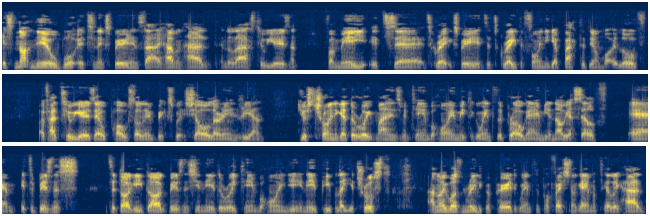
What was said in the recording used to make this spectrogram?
it's not new, but it's an experience that I haven't had in the last two years, and for me, it's uh, it's a great experience. It's great to finally get back to doing what I love. I've had two years out post Olympics with shoulder injury and just trying to get the right management team behind me to go into the program. You know yourself, um, it's a business it's a dog eat dog business. You need the right team behind you. You need people that you trust. And I wasn't really prepared to go into the professional game until I had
